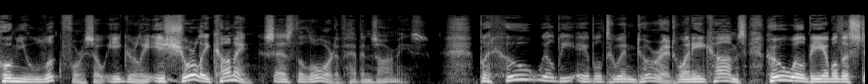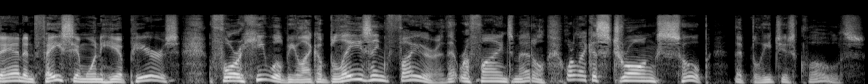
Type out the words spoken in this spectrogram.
whom you look for so eagerly, is surely coming, says the Lord of heaven's armies. But who will be able to endure it when he comes? Who will be able to stand and face him when he appears? For he will be like a blazing fire that refines metal, or like a strong soap that bleaches clothes.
